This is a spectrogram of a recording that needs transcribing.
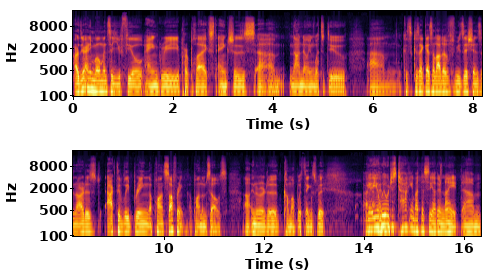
Are there any moments that you feel angry, perplexed, anxious, uh, um, not knowing what to do? Because um, because I guess a lot of musicians and artists actively bring upon suffering upon themselves uh, in order to come up with things. But yeah, I, yeah I we were just talking about this the other night. Um,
